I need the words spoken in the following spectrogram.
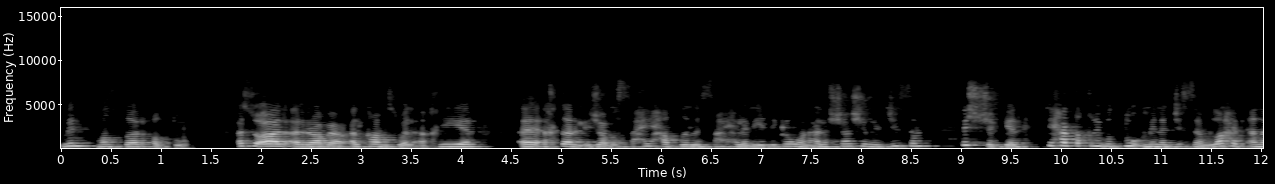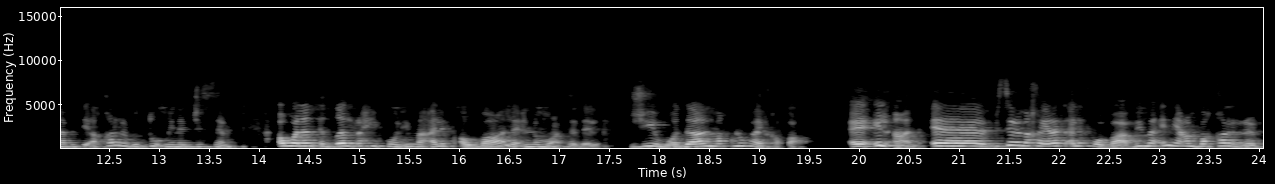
من مصدر الضوء. السؤال الرابع الخامس والأخير آه، أختار الإجابة الصحيحة. الظل الصحيح الذي يتكون على الشاشة للجسم في الشكل في حال تقريب الضوء من الجسم. لاحظ أنا بدي أقرب الضوء من الجسم. أولا الظل رح يكون إما ألف أو باء لأنه معتدل. جيم ودال مقلوب هاي خطأ. آه الآن آه بصير عندنا خيارات ألف وباء بما إني عم بقرب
